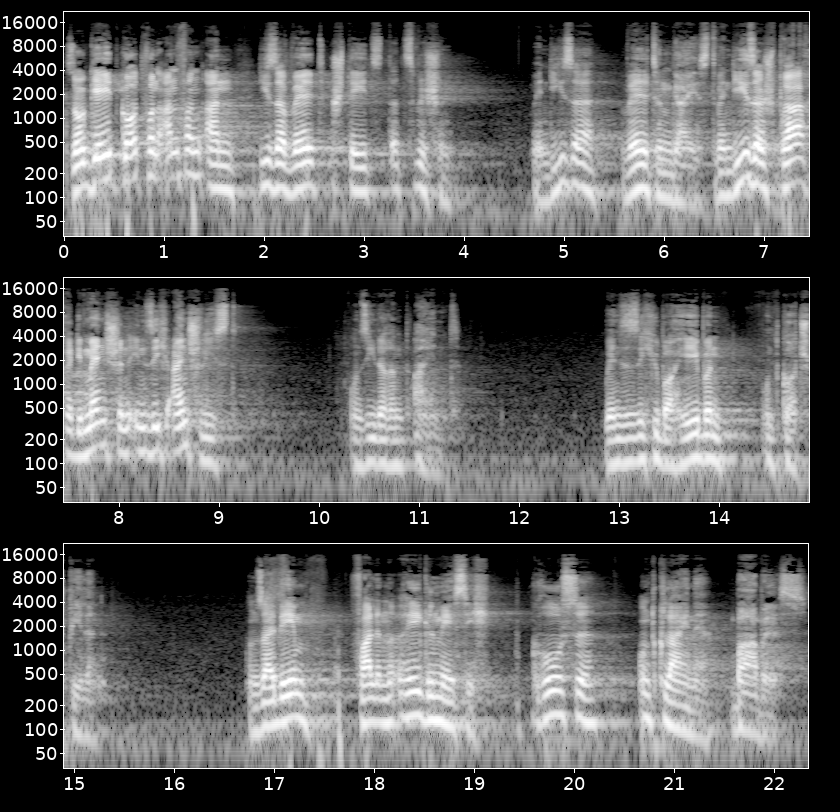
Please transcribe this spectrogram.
So geht Gott von Anfang an dieser Welt stets dazwischen. Wenn dieser Weltengeist, wenn diese Sprache die Menschen in sich einschließt, und sie darin eint, wenn sie sich überheben und Gott spielen. Und seitdem fallen regelmäßig große und kleine Babels.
